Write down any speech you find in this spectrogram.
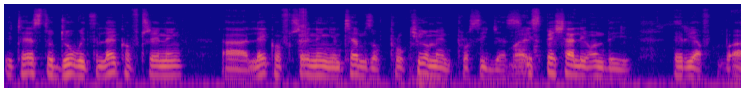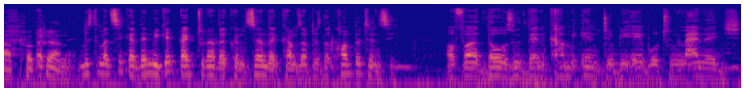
it has to do with lack of training, uh, lack of training in terms of procurement procedures, Right. especially on the area of uh, procurement. Mr. Matsika, then we get back to another concern that comes up is the competency of uh, those who then come in to be able to manage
